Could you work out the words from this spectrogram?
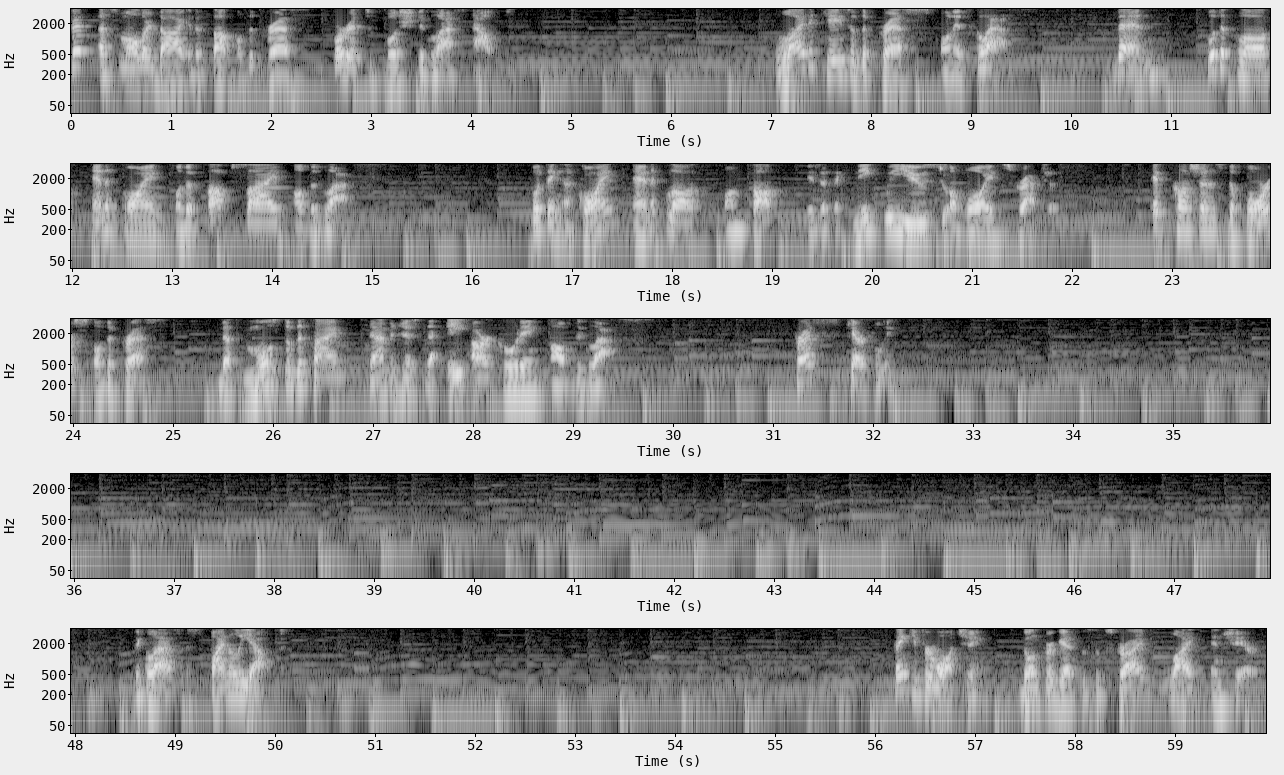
Fit a smaller die at the top of the press for it to push the glass out. Lie the case of the press on its glass. Then, put a cloth and a coin on the top side of the glass. Putting a coin and a cloth on top is a technique we use to avoid scratches. It cushions the force of the press that most of the time damages the AR coating of the glass. Press carefully. The glass is finally out. Thank you for watching. Don't forget to subscribe, like, and share.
